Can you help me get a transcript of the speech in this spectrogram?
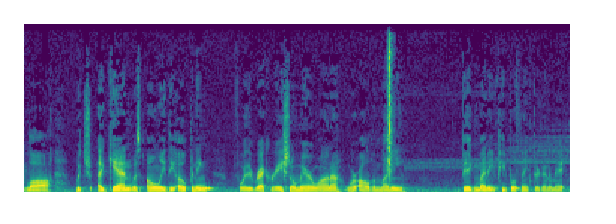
law, which again was only the opening for the recreational marijuana where all the money, big money, people think they're going to make.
